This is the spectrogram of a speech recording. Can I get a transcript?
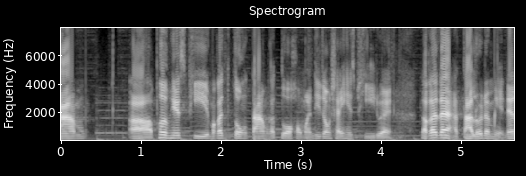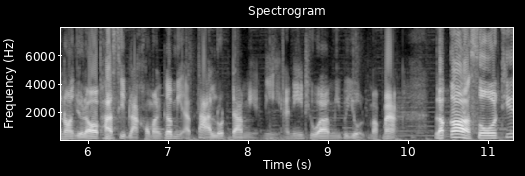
ตามอ่าเพิ่ม HP มันก็จะตรงตามกับตัวของมันที่ต้องใช้ HP ด้วย แล้วก็ได้อัตราลดดาเมจแน่นอนอยู่แล้วว่าพาสซีฟหลักของมันก็มีอัตราลดดาเมจนี่ อันนี้ถือว่ามีประโยชน์มาก ๆ แล้วก็โซที่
